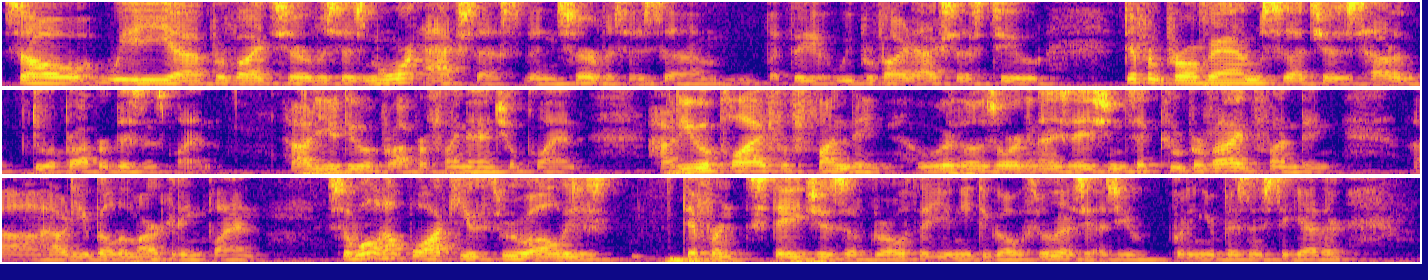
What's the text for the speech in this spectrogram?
So we uh, provide services, more access than services, um, but the, we provide access to different programs such as how to do a proper business plan, how do you do a proper financial plan, how do you apply for funding, who are those organizations that can provide funding, uh, how do you build a marketing plan. So we'll help walk you through all these different stages of growth that you need to go through as, as you're putting your business together.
